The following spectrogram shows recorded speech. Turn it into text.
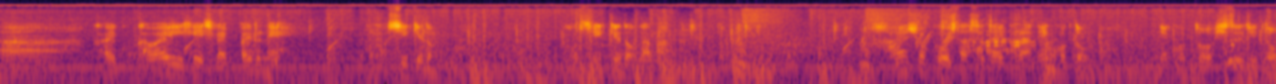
あーかかわいい兵士がいっぱいいるね。欲しいけど。欲しいけど我慢。繁殖をさせたいから猫と猫と羊と。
